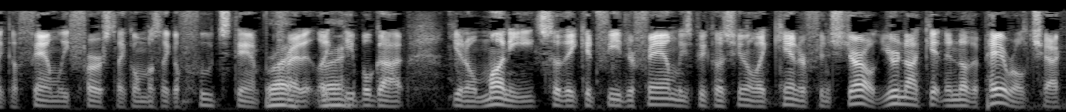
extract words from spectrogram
like a family first, like almost like a food stamp Right, credit. Like right. people got you know money so they could feed their families because you know like Cantor Fitzgerald, you're not getting another payroll check.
